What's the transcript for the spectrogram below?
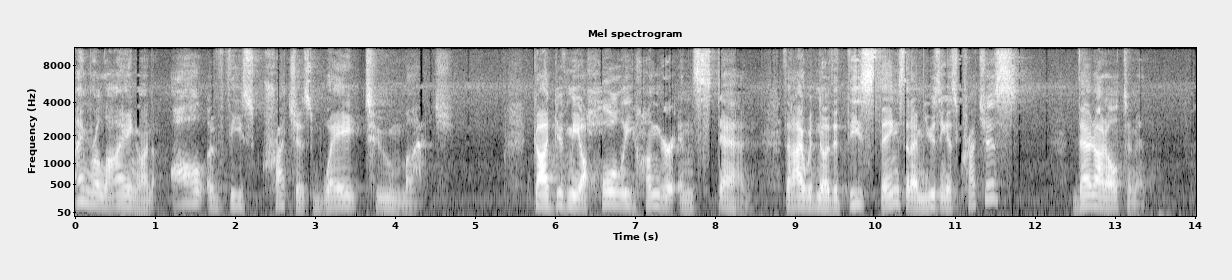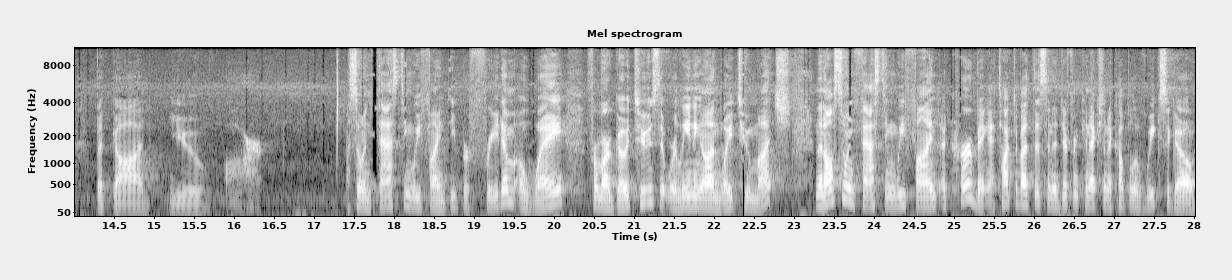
I'm relying on all of these crutches way too much. God, give me a holy hunger instead, that I would know that these things that I'm using as crutches, they're not ultimate but God, you are. So in fasting, we find deeper freedom away from our go tos that we're leaning on way too much. And then also in fasting, we find a curbing. I talked about this in a different connection a couple of weeks ago.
